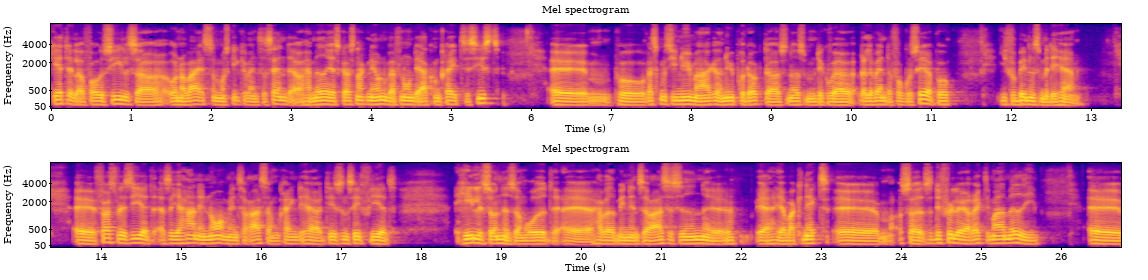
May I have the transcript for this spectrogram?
gæt eller forudsigelser undervejs, som måske kan være interessante at have med. Jeg skal også nok nævne, hvad for nogle det er konkret til sidst. Øh, på, hvad skal man sige, nye markeder, nye produkter og sådan noget, som det kunne være relevant at fokusere på i forbindelse med det her. Øh, først vil jeg sige, at altså, jeg har en enorm interesse omkring det her, og det er sådan set fordi, at hele sundhedsområdet øh, har været min interesse siden øh, ja, jeg var knægt, øh, så, så det følger jeg rigtig meget med i. Øh,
